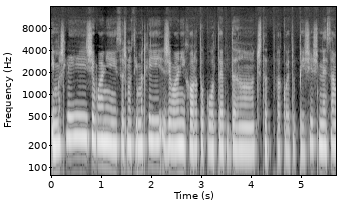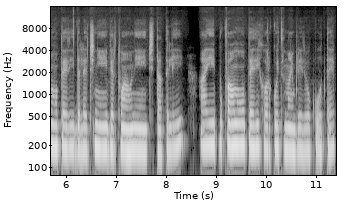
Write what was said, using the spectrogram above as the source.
Имаш ли желание, всъщност имат ли желание хората около теб да четат това, което пишеш? Не само тези далечни виртуални читатели, а и буквално тези хора, които са най-близо около теб.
